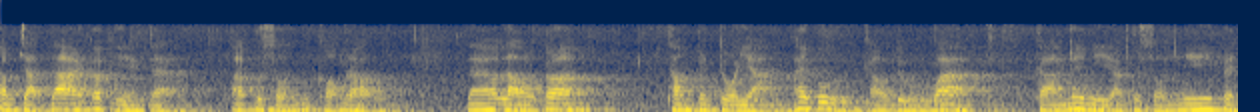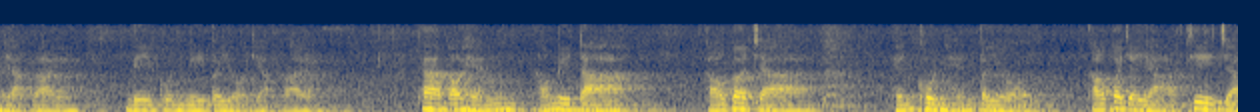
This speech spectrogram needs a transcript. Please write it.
กำจัดได้ก็เพียงแต่อกุศลของเรา แล้วเราก็ทำเป็นตัวอย่างให้ผู้อื่นเขาดูว่าการไม่มีอกุศลนี้เป็นอย่างไร มีคุณมีประโยชน์อย่างไร ถ้าเขาเห็นเขามีตา เขาก็จะ เห็นคุณเห็นประโยชน์ เขาก็จะอยากที่จะ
